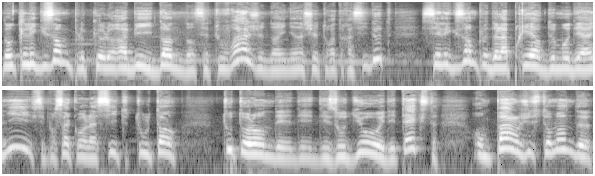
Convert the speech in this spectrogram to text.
Donc l'exemple que le rabbi donne dans cet ouvrage, dans Inyana Torah Trasidut, c'est l'exemple de la prière de Modéani, c'est pour ça qu'on la cite tout le temps, tout au long des, des, audios et des textes, on parle justement de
